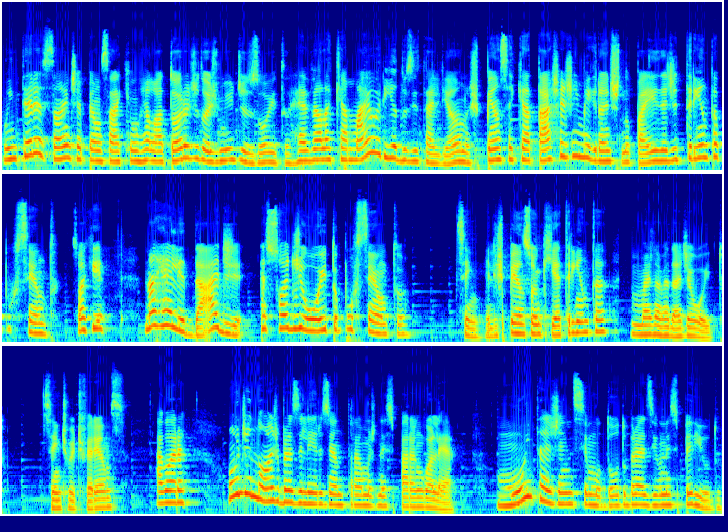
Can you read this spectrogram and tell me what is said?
O interessante é pensar que um relatório de 2018 revela que a maioria dos italianos pensa que a taxa de imigrantes no país é de 30%. Só que, na realidade, é só de 8%. Sim, eles pensam que é 30, mas na verdade é 8. Sentiu a diferença? Agora, Onde nós brasileiros entramos nesse parangolé? Muita gente se mudou do Brasil nesse período.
